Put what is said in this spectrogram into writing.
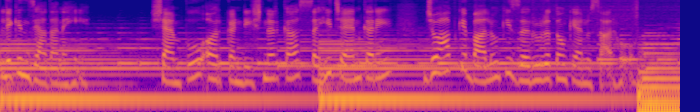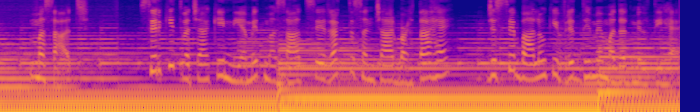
लेकिन ज़्यादा नहीं। शैम्पू और कंडीशनर का सही चयन करें जो आपके बालों की जरूरतों के अनुसार हो। मसाज। सिर की त्वचा की नियमित मसाज से रक्त संचार बढ़ता है, जिससे बालों की वृद्धि में मदद मिलती है।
